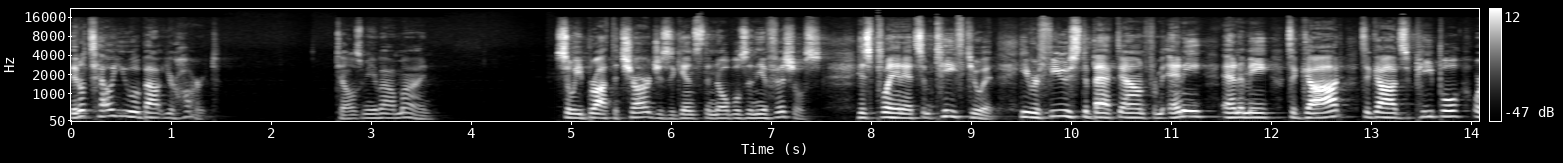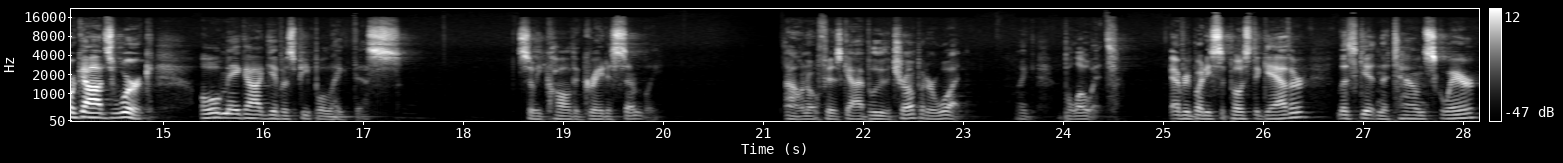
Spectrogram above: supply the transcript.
It'll tell you about your heart. Tells me about mine. So he brought the charges against the nobles and the officials. His plan had some teeth to it. He refused to back down from any enemy to God, to God's people, or God's work. Oh, may God give us people like this. So he called a great assembly. I don't know if his guy blew the trumpet or what. Like, blow it. Everybody's supposed to gather. Let's get in the town square.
